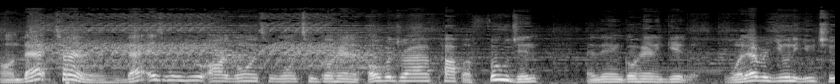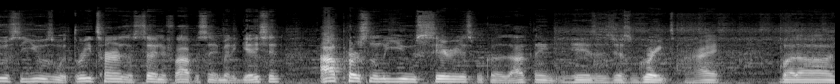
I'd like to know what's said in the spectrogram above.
On that turn, that is when you are going to want to go ahead and overdrive, pop a Fujin, and then go ahead and get whatever unit you choose to use with three turns of 75% mitigation. I personally use Sirius because I think his is just great, all right? But uh,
